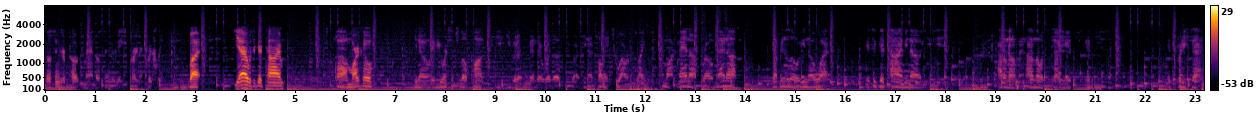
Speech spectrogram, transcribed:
those things are potent, man. Those things will get you pregnant quickly. But yeah, it was a good time. Uh, Marco, you know, if you weren't such a little punk, you, you would have been there with us. But you know, it's only a two-hour flight. Come on, man up, bro, man up. Stop being a little, you know what? It's a good time, you know. You, I don't know, man. I don't know what to tell you. It's it's it's pretty sad.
